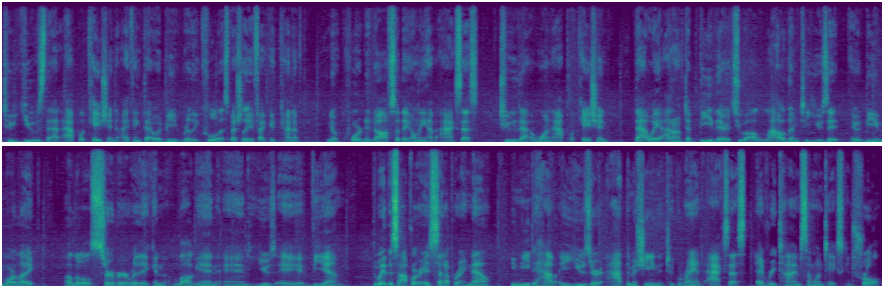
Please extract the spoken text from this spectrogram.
to use that application. I think that would be really cool, especially if I could kind of, you know, coordinate off so they only have access to that one application. That way I don't have to be there to allow them to use it. It would be more like a little server where they can log in and use a VM. The way the software is set up right now, you need to have a user at the machine to grant access every time someone takes control.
